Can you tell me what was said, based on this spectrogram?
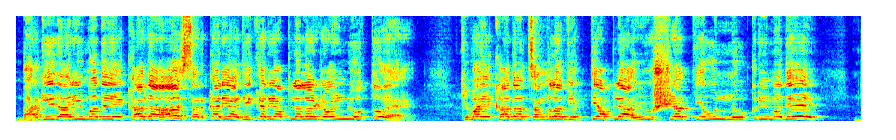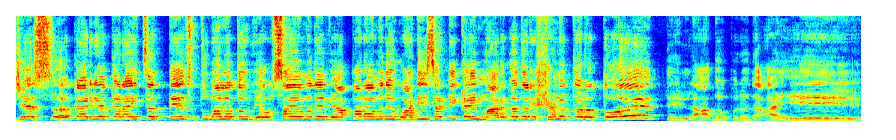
भागीदारीमध्ये एखादा सरकारी अधिकारी आपल्याला जॉईन होतोय. किंवा एखादा चांगला व्यक्ती आपल्या आयुष्यात येऊन नोकरीमध्ये जे सहकार्य करायचं तेच तुम्हाला तो व्यवसायामध्ये व्यापारामध्ये वाढीसाठी काही मार्गदर्शन करतोय ते लाभप्रद आहे.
